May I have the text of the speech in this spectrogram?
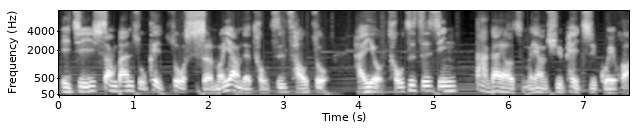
以及上班族可以做什么样的投资操作，还有投资资金大概要怎么样去配置规划？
